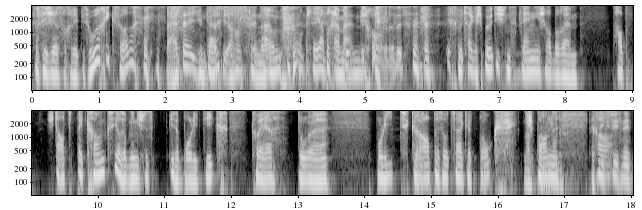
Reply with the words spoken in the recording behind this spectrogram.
Das ist ja so ein bisschen etwas Huchiges, oder? Weiß eigentlich, ja, genau. Ähm, okay, aber ein Männerchor, oder? ich würde sagen, spätestens dann ist aber ähm, Stadt bekannt gewesen, oder mindestens in der Politik quer durch äh, Politgraben sozusagen Bruck gespannt. Beziehungsweise nicht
